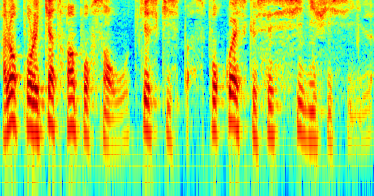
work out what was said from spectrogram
Alors pour les 80% autres, qu'est-ce qui se passe? Pourquoi est-ce que c'est si difficile?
